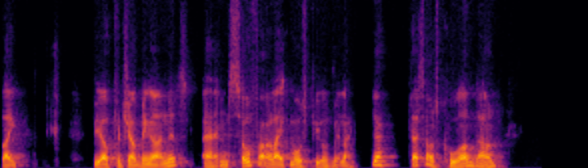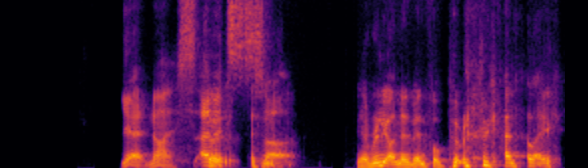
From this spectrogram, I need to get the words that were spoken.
like be up for jumping on it?" And so far, like most people have been like, "Yeah, that sounds cool. I'm down." Yeah, nice. And so it's, it's uh, yeah, really uneventful, kind of like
